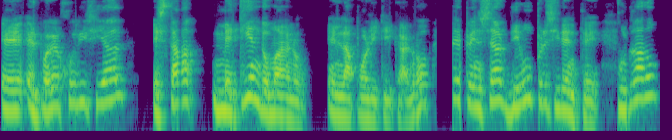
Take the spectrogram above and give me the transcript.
eh, el Poder Judicial está metiendo mano en la política, ¿no? De pensar de un presidente juzgado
